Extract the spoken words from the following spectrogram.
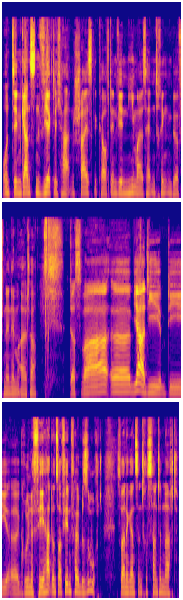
und den ganzen wirklich harten Scheiß gekauft, den wir niemals hätten trinken dürfen in dem Alter. Das war, äh, ja, die, die äh, grüne Fee hat uns auf jeden Fall besucht. Es war eine ganz interessante Nacht.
